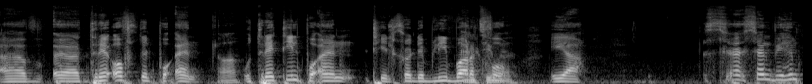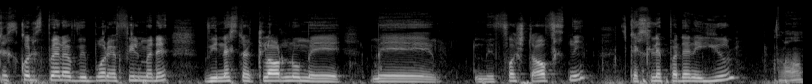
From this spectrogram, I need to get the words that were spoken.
uh, uh, tre avsnitt på en. Ja. Och tre till på en till, så det blir bara två. timme. Ja. Sen, sen vi hämtade skådespelare, vi började filma det. Vi är nästan klara nu med, med, med första avsnitt. Ska släppa den i jul. Ja.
